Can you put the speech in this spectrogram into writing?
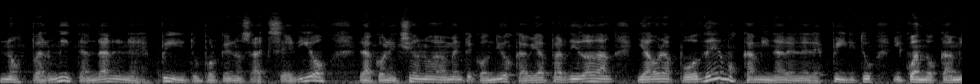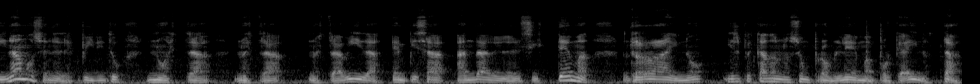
nos permite andar en el Espíritu porque nos accedió la conexión nuevamente con Dios que había perdido Adán y ahora podemos caminar en el Espíritu y cuando caminamos en el Espíritu nuestra, nuestra nuestra vida empieza a andar en el sistema reino y el pecado no es un problema porque ahí no está.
